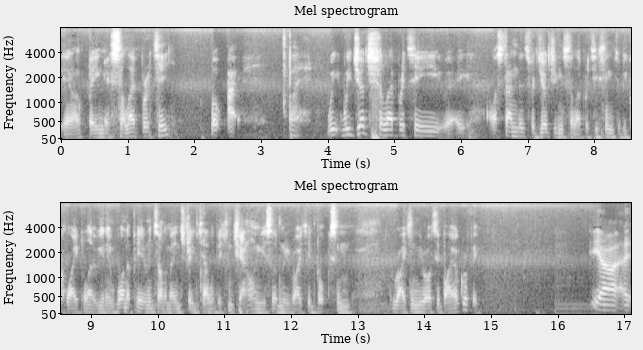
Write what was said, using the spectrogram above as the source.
you know, being a celebrity. But, I, but we, we judge celebrity, uh, our standards for judging celebrity seem to be quite low. You know, one appearance on a mainstream television channel and you're suddenly writing books and writing your autobiography. Yeah,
